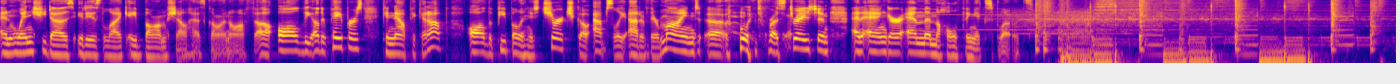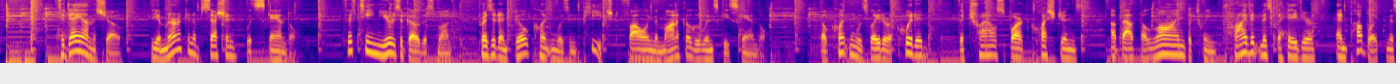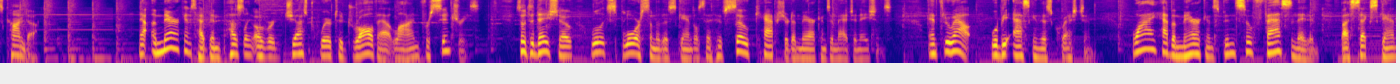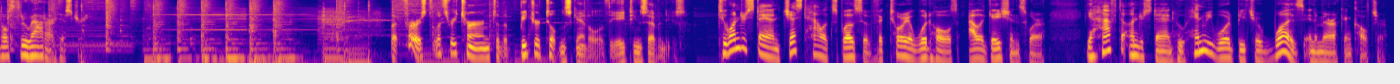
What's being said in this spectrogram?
And when she does, it is like a bombshell has gone off. Uh, all the other papers can now pick it up. All the people in his church go absolutely out of their mind uh, with frustration and anger, and then the whole thing explodes. Today on the show, the American obsession with scandal. 15 years ago this month, President Bill Clinton was impeached following the Monica Lewinsky scandal. Though Clinton was later acquitted, the trial sparked questions about the line between private misbehavior and public misconduct. Now, Americans have been puzzling over just where to draw that line for centuries. So, in today's show, we'll explore some of the scandals that have so captured Americans' imaginations. And throughout, we'll be asking this question Why have Americans been so fascinated by sex scandals throughout our history? But first, let's return to the Beecher Tilton scandal of the 1870s. To understand just how explosive Victoria Woodhull's allegations were, you have to understand who Henry Ward Beecher was in American culture.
